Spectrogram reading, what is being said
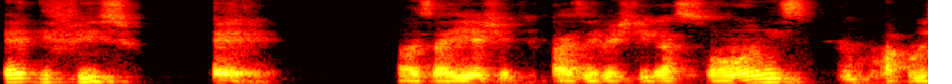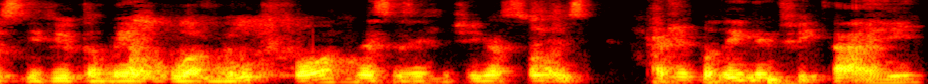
É difícil? É. Mas aí a gente faz investigações, a Polícia Civil também atua muito forte nessas investigações, para a gente poder identificar e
